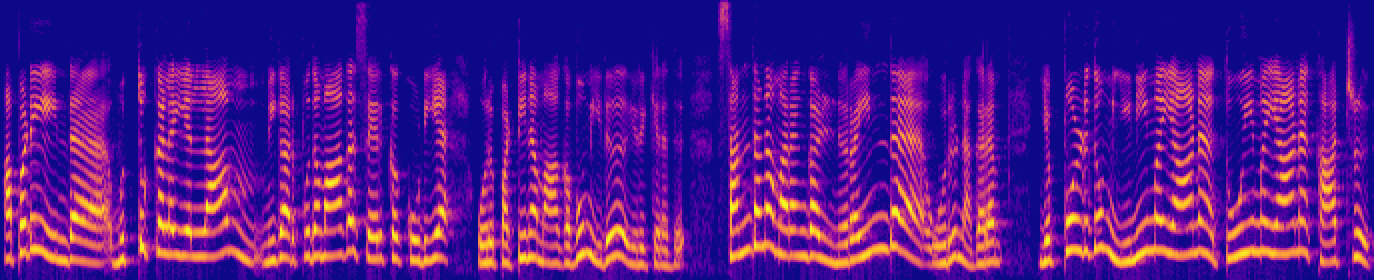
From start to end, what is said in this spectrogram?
அப்படி இந்த முத்துக்களை எல்லாம் மிக அற்புதமாக சேர்க்கக்கூடிய ஒரு பட்டினமாகவும் இது இருக்கிறது. சந்தன மரங்கள் நிறைந்த ஒரு நகரம். எப்பொழுதும் இனிமையான தூய்மையான காற்று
